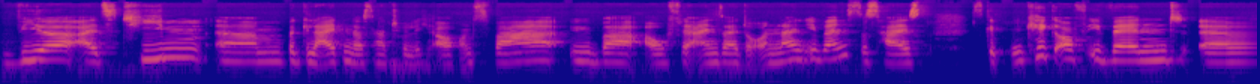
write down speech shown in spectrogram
wir als Team ähm, begleiten das natürlich auch. Und zwar über auf der einen Seite Online-Events. Das heißt, es gibt ein Kick-Off-Event. Äh,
